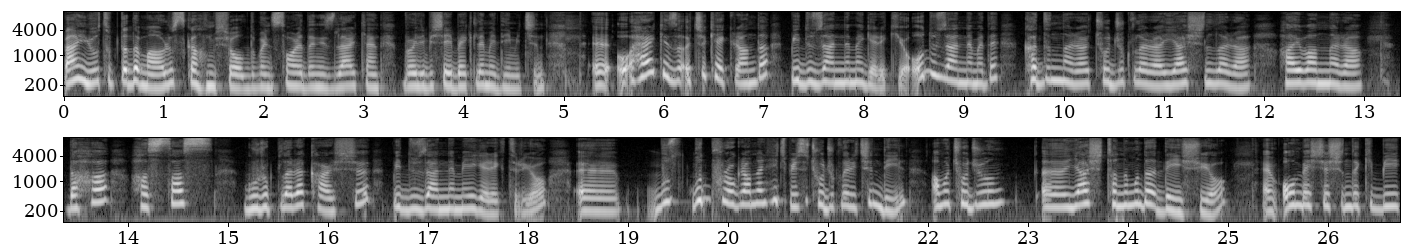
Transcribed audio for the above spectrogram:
Ben YouTube'da da maruz kalmış oldum hani sonradan izlerken böyle bir şey beklemediğim için. Ee, o herkese açık ekranda bir düzenleme gerekiyor. O düzenlemede kadınlara, çocuklara, yaşlılara, hayvanlara, daha hassas gruplara karşı bir düzenlemeyi gerektiriyor. Ee, bu, bu programların hiçbirisi çocuklar için değil ama çocuğun e, yaş tanımı da değişiyor. Yani 15 yaşındaki bir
